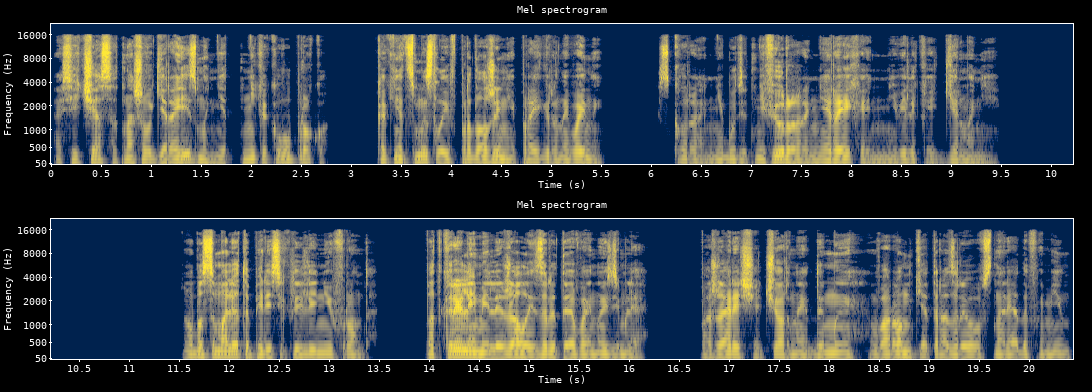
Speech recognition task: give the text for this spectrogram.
А сейчас от нашего героизма нет никакого проку, как нет смысла и в продолжении проигранной войны. Скоро не будет ни фюрера, ни Рейха, ни Великой Германии. Оба самолета пересекли линию фронта. Под крыльями лежала изрытая войной земля. Пожарище, черные дымы, воронки от разрывов снарядов и мин.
